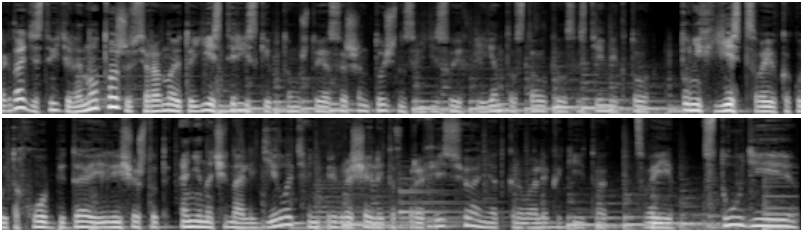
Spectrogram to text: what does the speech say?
Тогда действительно, но тоже все равно это есть риски, потому что я совершенно точно среди своих клиентов сталкивался с теми, кто у них есть свое какое-то хобби, да, или еще что-то. Они начинали делать, они превращали это в профессию, они открывали какие-то свои студии,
